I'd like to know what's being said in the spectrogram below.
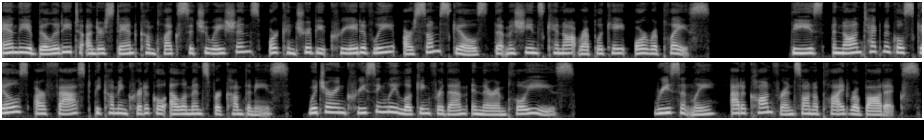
and the ability to understand complex situations or contribute creatively are some skills that machines cannot replicate or replace. These non technical skills are fast becoming critical elements for companies, which are increasingly looking for them in their employees. Recently, at a conference on applied robotics,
